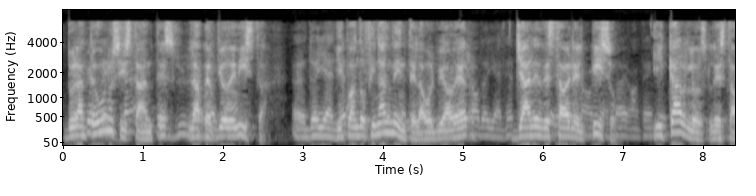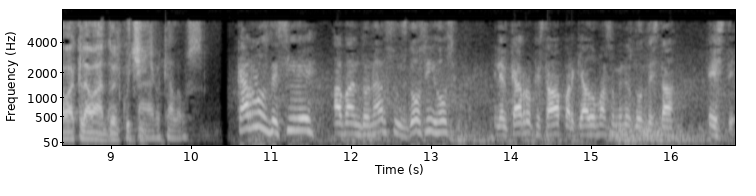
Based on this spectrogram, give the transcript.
Durante unos instantes la perdió de vista y cuando finalmente la volvió a ver, Janet estaba en el piso y Carlos le estaba clavando el cuchillo. Carlos decide abandonar sus dos hijos en el carro que estaba parqueado más o menos donde está este.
